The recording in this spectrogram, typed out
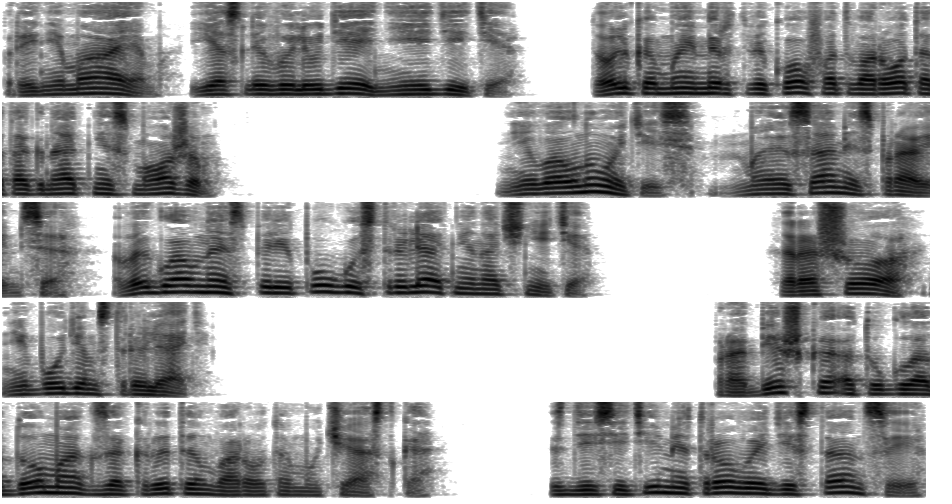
«Принимаем, если вы людей не едите. Только мы мертвяков от ворот отогнать не сможем». «Не волнуйтесь, мы сами справимся. Вы, главное, с перепугу стрелять не начните». «Хорошо, не будем стрелять». Пробежка от угла дома к закрытым воротам участка. С десятиметровой дистанции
